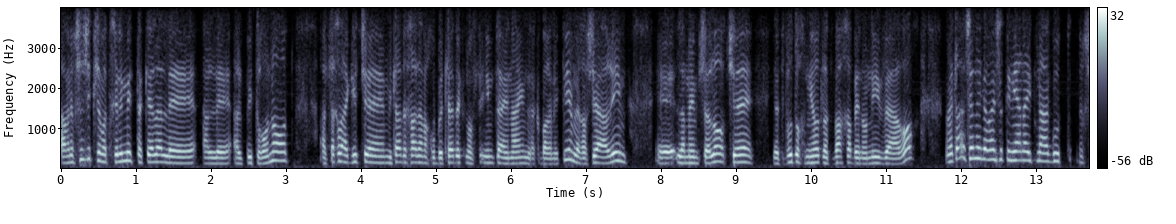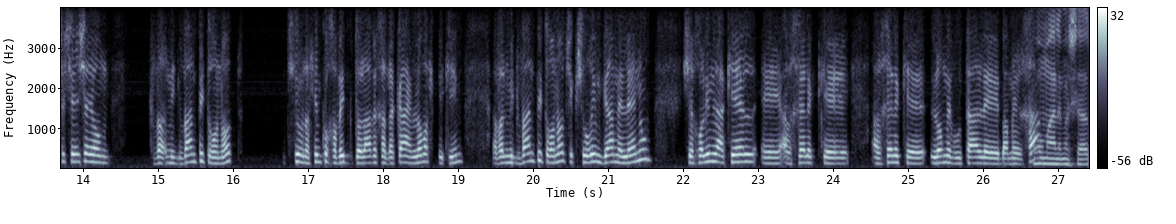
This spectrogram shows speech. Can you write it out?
אבל אני חושב שכשמתחילים להסתכל על, אה, על, אה, על פתרונות, אז צריך להגיד שמצד אחד אנחנו בצדק נושאים את העיניים לקברניטים, לראשי הערים, אה, לממשלות שיצבו תוכניות לטווח הבינוני והארוך, ומצד שני גם יש את עניין ההתנהגות. אני חושב שיש היום כבר מגוון פתרונות, שוב, נשים כוכבית גדולה וחזקה, הם לא מספיקים, אבל מגוון פתרונות שקשורים גם אלינו, שיכולים להקל אה, על חלק, אה, על חלק אה, לא מבוטל אה, במרחב. כמו מה למשל?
